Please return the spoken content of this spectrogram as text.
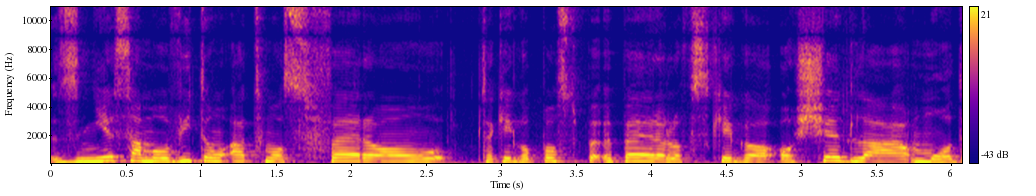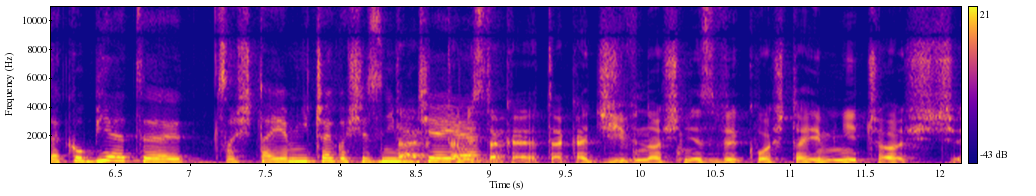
z niesamowitą atmosferą takiego post-PRL-owskiego osiedla, młode kobiety, coś tajemniczego się z nimi Tak, dzieje. tam jest taka, taka dziwność, niezwykłość, tajemniczość. y,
